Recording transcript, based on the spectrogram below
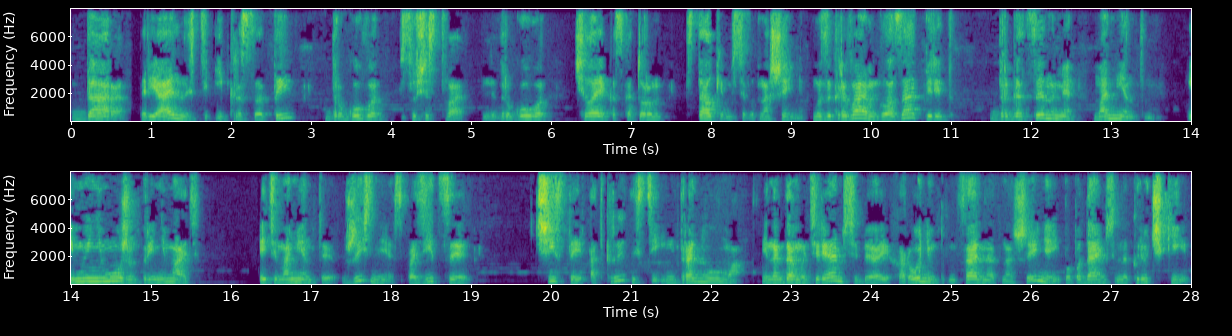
дара, реальности и красоты другого существа или другого человека, с которым сталкиваемся в отношениях. Мы закрываем глаза перед драгоценными моментами. И мы не можем принимать эти моменты в жизни с позиции чистой открытости и нейтрального ума. Иногда мы теряем себя и хороним потенциальные отношения и попадаемся на крючки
